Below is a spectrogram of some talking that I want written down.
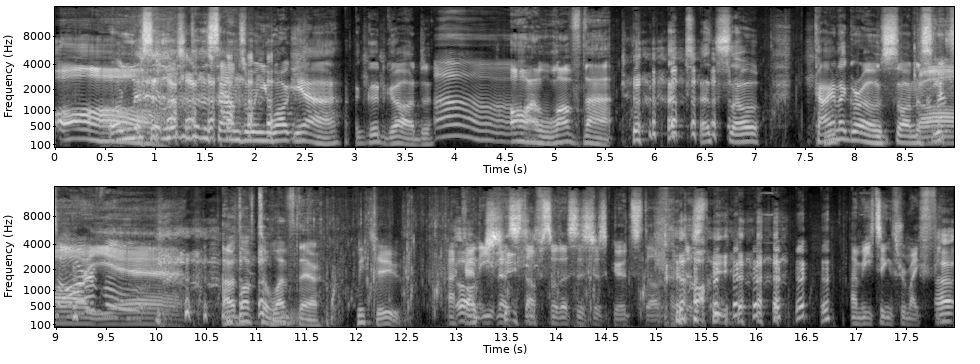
Oh, Oh, listen, listen to the sounds when you walk. Yeah, good God. Oh. oh, I love that. That's so kind of gross, honestly. That's oh horrible. yeah. I would love to live there. Me too. I Oh, can't eat this stuff, so this is just good stuff. I'm, just, I'm eating through my feet. Uh,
